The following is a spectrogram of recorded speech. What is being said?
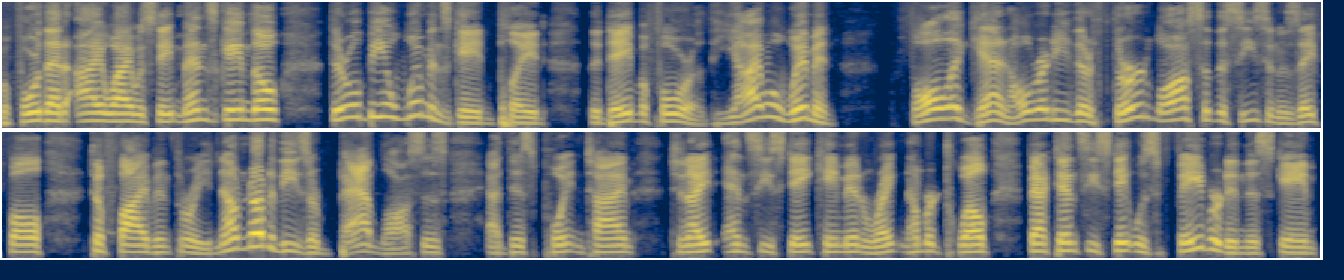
Before that Iowa Iowa State men's game, though, there will be a women's game played the day before. The Iowa women fall again. Already their third loss of the season as they fall to five and three. Now, none of these are bad losses at this point in time. Tonight, NC State came in ranked number 12. In fact, NC State was favored in this game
